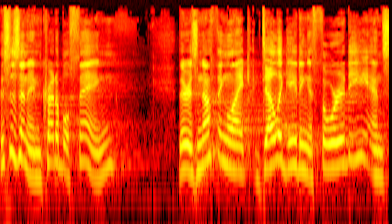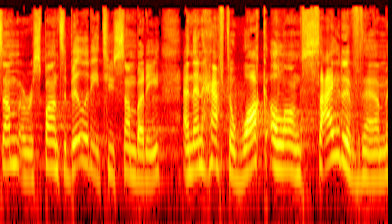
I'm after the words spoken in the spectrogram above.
this is an incredible thing. There is nothing like delegating authority and some responsibility to somebody and then have to walk alongside of them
